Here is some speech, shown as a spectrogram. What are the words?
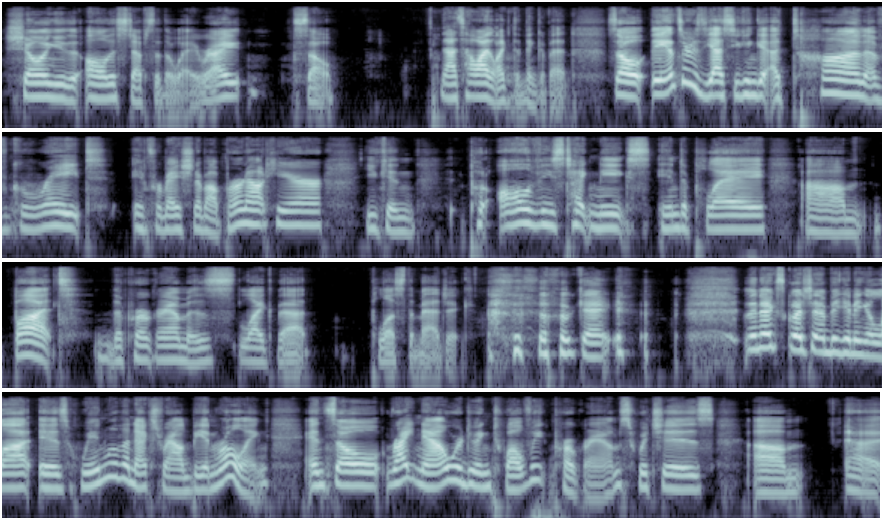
showing you all the steps of the way, right? So that's how I like to think of it. So the answer is yes, you can get a ton of great information about burnout here. You can put all of these techniques into play, um, but the program is like that plus the magic. okay. the next question I'm beginning a lot is when will the next round be enrolling? And so right now we're doing 12 week programs, which is um, uh,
